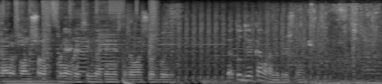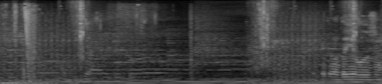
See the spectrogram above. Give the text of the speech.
Хорош ваншот. Бля, как всегда, конечно же, ваншот будет. Да тут две команды пришло. Это надоело уже.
